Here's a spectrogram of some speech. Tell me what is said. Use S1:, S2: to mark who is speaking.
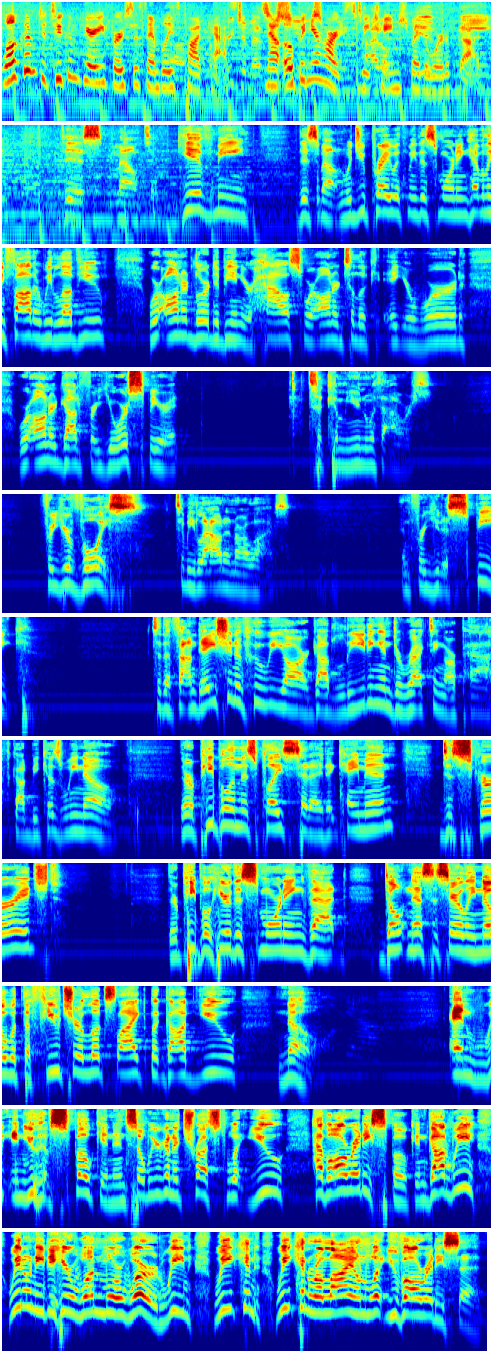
S1: Welcome to Tucumcari First Assembly's
S2: Preach um,
S1: podcast. Now open your hearts to be changed by the Word of God.
S2: This mountain. Give me this mountain. Would you pray with me this morning? Heavenly Father, we love you. We're honored, Lord, to be in your house. We're honored to look at your word. We're honored, God, for your spirit to commune with ours, for your voice to be loud in our lives, and for you to speak to the foundation of who we are, God, leading and directing our path, God, because we know there are people in this place today that came in discouraged. There are people here this morning that don't necessarily know what the future looks like, but God, you know. And, we, and you have spoken, and so we're going to trust what you have already spoken. God, we, we don't need to hear one more word. We, we, can, we can rely on what you've already said.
